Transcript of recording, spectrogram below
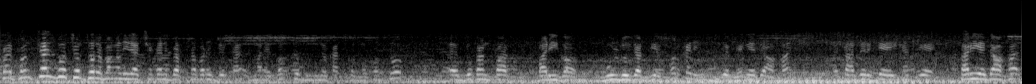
প্রায় পঞ্চাশ বছর ধরে বাঙালিরা সেখানে ব্যবসা বাণিজ্য মানে করতো, বিভিন্ন কাজকর্ম করতো দোকানপাট, বাড়িঘর, বুলডোজার দিয়ে সরকারি উদ্যোগে ভেঙে দেওয়া হয় তাদেরকে এখান থেকে তাড়িয়ে দেওয়া হয়।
